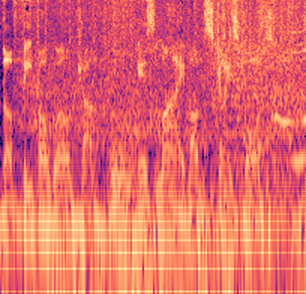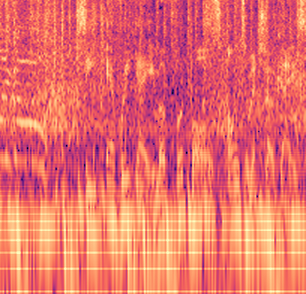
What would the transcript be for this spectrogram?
The FIFA World Cup is live on Sky Sports. See every game of football's ultimate showcase.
